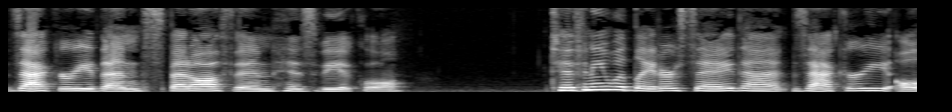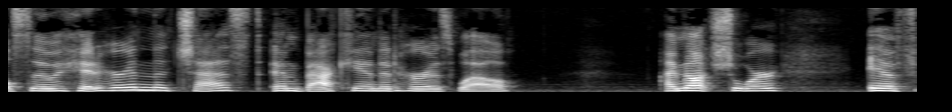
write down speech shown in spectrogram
Zachary then sped off in his vehicle. Tiffany would later say that Zachary also hit her in the chest and backhanded her as well. I'm not sure if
